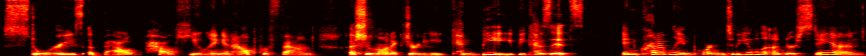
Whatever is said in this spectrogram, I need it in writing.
stories about how healing and how profound a shamanic journey can be because it's incredibly important to be able to understand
